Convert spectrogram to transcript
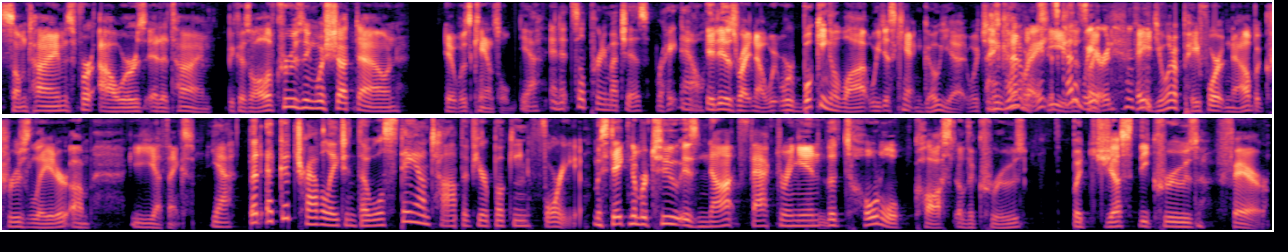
sometimes for hours at a time, because all of cruising was shut down. It was canceled. Yeah, and it still pretty much is right now. It is right now. We- We're booking a lot. We just can't go yet, which is know, kind of right? a It's kinda like, weird. hey, do you want to pay for it now but cruise later? Um, yeah, thanks. yeah, but a good travel agent, though, will stay on top of your booking for you. Mistake number two is not factoring in the total cost of the cruise, but just the cruise fare.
